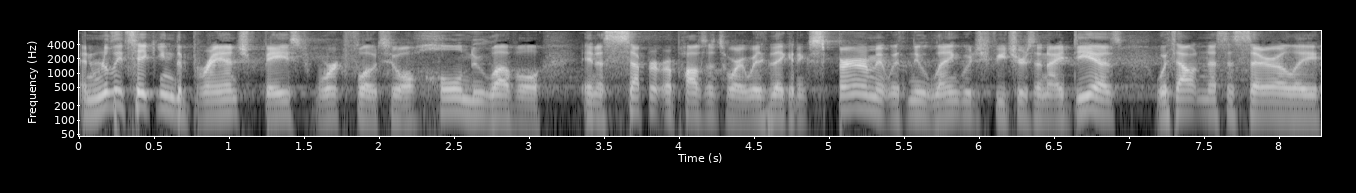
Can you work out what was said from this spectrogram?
and really taking the branch-based workflow to a whole new level in a separate repository where they can experiment with new language features and ideas without necessarily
